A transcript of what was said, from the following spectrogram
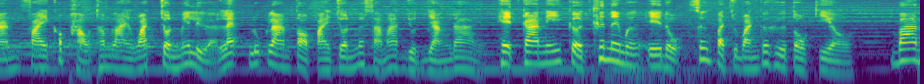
นั้นไฟก็เผาทำลายวัดจนไม่เหลือ และลุกลามต่อไปจนไม่สามารถหยุดยั้งได้ เหตุการณ์นี้เกิดขึ้นในเมืองเอโดะซึ่งปัจจุบันก็คือโตเกียว บ้าน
